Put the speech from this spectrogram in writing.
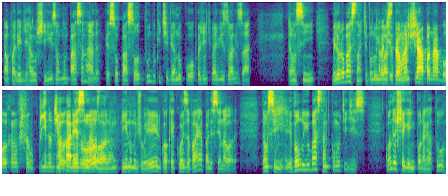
É um aparelho de raio-x onde não passa nada. A pessoa passou, tudo que tiver no corpo a gente vai visualizar. Então, assim, melhorou bastante, evoluiu Se bastante. tiver uma chapa na boca, um pino de Aparece na hora, um pino no joelho, qualquer coisa vai aparecer na hora. Então, assim, evoluiu bastante, como eu te disse. Quando eu cheguei em Porangatu,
